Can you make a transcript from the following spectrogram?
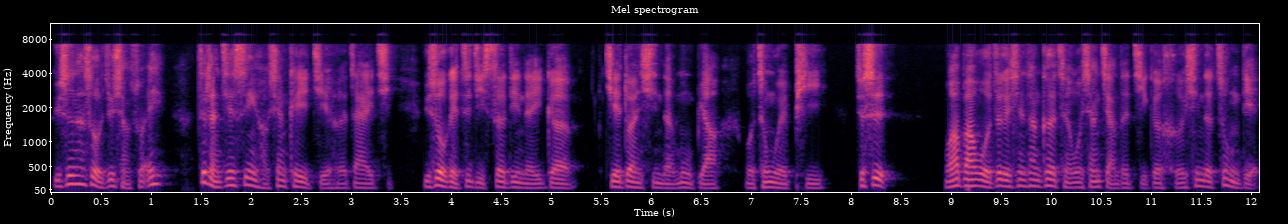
于是那时候我就想说，哎，这两件事情好像可以结合在一起。于是我给自己设定了一个阶段性的目标，我称为 P，就是我要把我这个线上课程我想讲的几个核心的重点，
